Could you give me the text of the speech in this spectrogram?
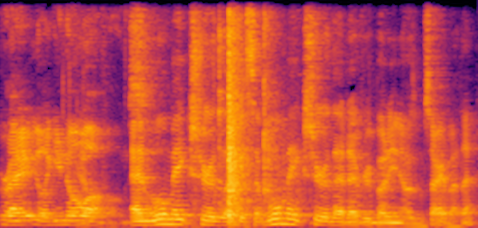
right? Like you know of them. And so. we'll make sure, like I said, we'll make sure that everybody knows. I'm sorry about that.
